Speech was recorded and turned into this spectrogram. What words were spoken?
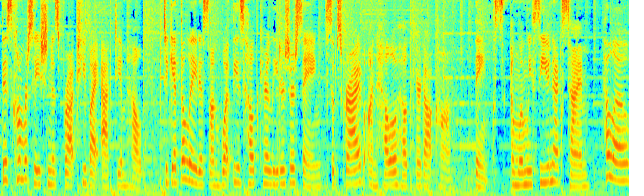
This conversation is brought to you by Actium Health. To get the latest on what these healthcare leaders are saying, subscribe on HelloHealthcare.com. Thanks. And when we see you next time, hello.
